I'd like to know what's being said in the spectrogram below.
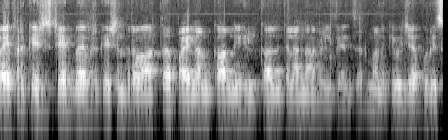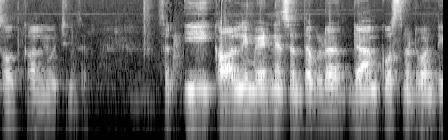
బైఫర్కేషన్ స్టేట్ బైఫర్కేషన్ తర్వాత pylon colony hill colony Telangana వెళ్ళిపోయింది సార్ మనకి విజయపురి సౌత్ కాలనీ వచ్చింది సార్ సార్ ఈ కాలనీ మెయింటెనెన్స్ అంతా కూడా డ్యామ్కి వస్తున్నటువంటి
